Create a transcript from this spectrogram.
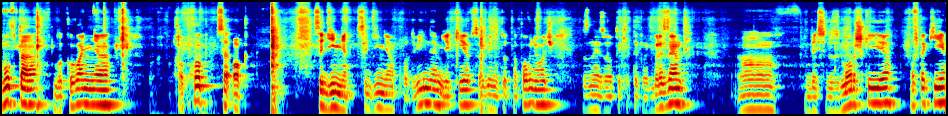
муфта, блокування, хоп-хоп, все ок. Сидіння. Сидіння подвійне, м'яке, всередині тут наповнювач, знизу такі типу брезент. Десь зморшки є отакі.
